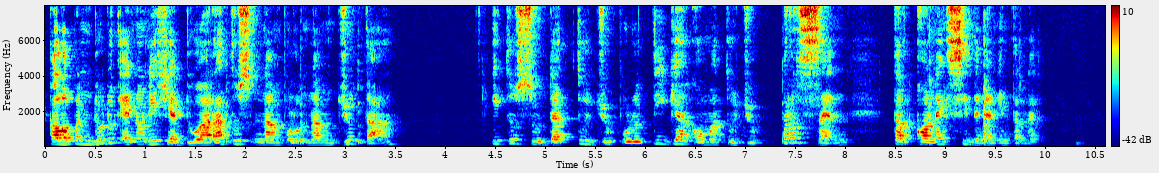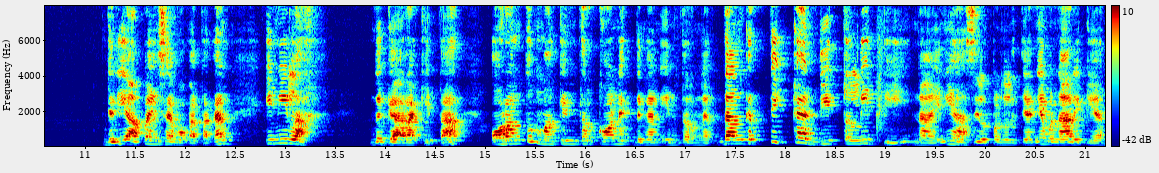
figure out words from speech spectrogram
kalau penduduk Indonesia 266 juta itu sudah 73,7 persen terkoneksi dengan internet. Jadi apa yang saya mau katakan, inilah negara kita, orang tuh makin terkonek dengan internet. Dan ketika diteliti, nah ini hasil penelitiannya menarik ya.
